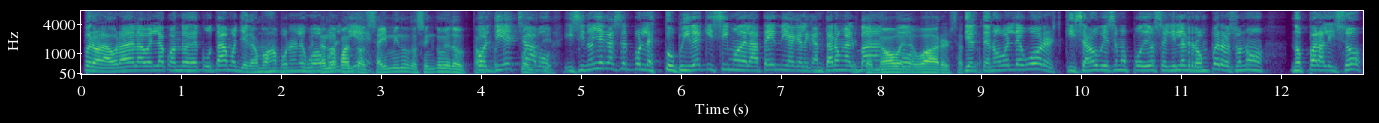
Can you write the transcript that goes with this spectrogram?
Pero a la hora de la verdad, cuando ejecutamos, llegamos a poner el juego por ¿cuántos? 10. ¿Seis minutos? ¿Cinco minutos? Por Estamos 10, chavos. 10. Y si no llega a ser por la estupidez que hicimos de la técnica que le cantaron al El banco turnover de Waters, y el turnover de Waters, quizás hubiésemos podido seguir el ron, pero eso no, nos paralizó.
